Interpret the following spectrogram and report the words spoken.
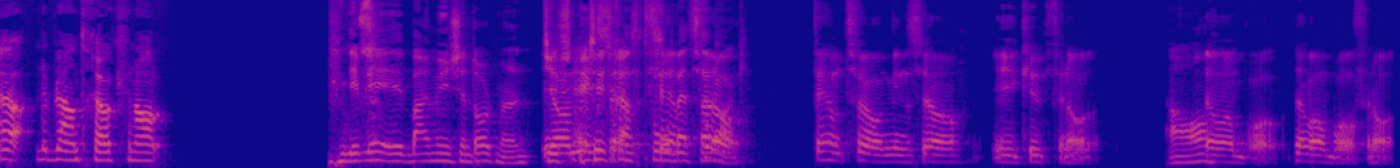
Ja, det blir en tråkig final. Det blir Bayern München Dortmund. Ja, Tysk, men Tysklands två fem- bästa två. lag. 5-2 minns jag i cupfinalen. Det Ja, var en bra, det var en bra final.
